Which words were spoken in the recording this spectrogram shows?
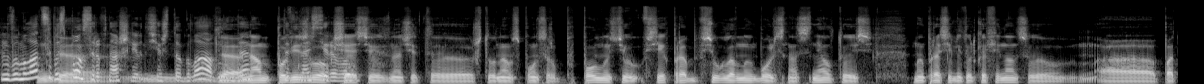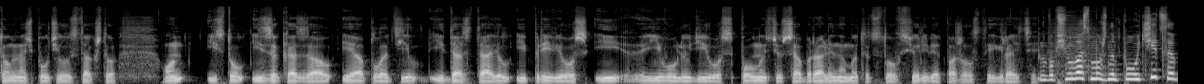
ну, вы молодцы, вы спонсоров нашли, вот еще что главное, да? да? нам повезло, к счастью, значит, э, что нам спонсор полностью всех, всю головную боль с нас снял, то есть мы просили только финансовую, а потом, значит, получилось так, что он и стол и заказал, и оплатил, и доставил, и привез, и его люди его полностью собрали нам этот стол. Все, ребят, пожалуйста, играйте. Ну, в общем, у вас можно поучиться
